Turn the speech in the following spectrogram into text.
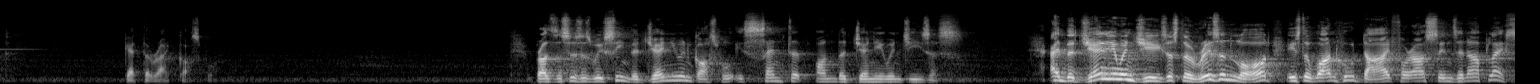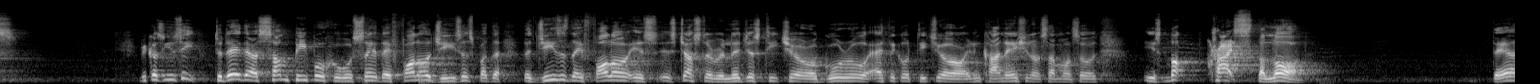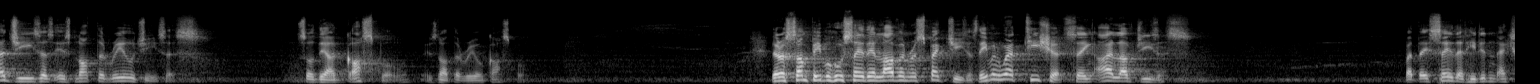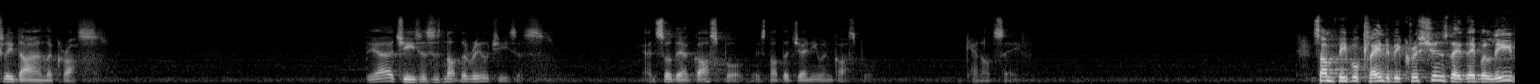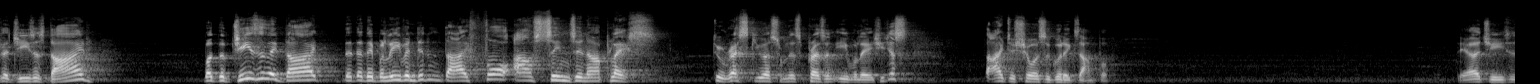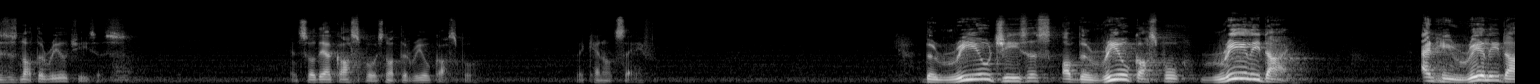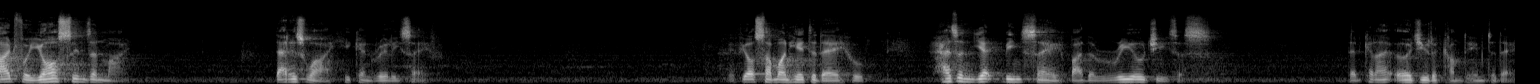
get the right gospel. Brothers and sisters, we've seen the genuine gospel is centered on the genuine Jesus. And the genuine Jesus, the risen Lord, is the one who died for our sins in our place. Because you see, today there are some people who will say they follow Jesus, but the, the Jesus they follow is, is just a religious teacher or guru or ethical teacher or incarnation of someone. So he's not Christ, the Lord. Their Jesus is not the real Jesus. So their gospel is not the real gospel. There are some people who say they love and respect Jesus. They even wear t shirts saying, I love Jesus. But they say that he didn't actually die on the cross. Their Jesus is not the real Jesus. And so their gospel is not the genuine gospel. It cannot save. Some people claim to be Christians, they, they believe that Jesus died, but the Jesus they died, that, that they believe in, didn't die for our sins in our place to rescue us from this present evil age. He just died to show us a good example. Their Jesus is not the real Jesus. And so their gospel is not the real gospel. They cannot save. The real Jesus of the real gospel really died. And he really died for your sins and mine. That is why he can really save. If you're someone here today who hasn't yet been saved by the real Jesus, then can I urge you to come to him today?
